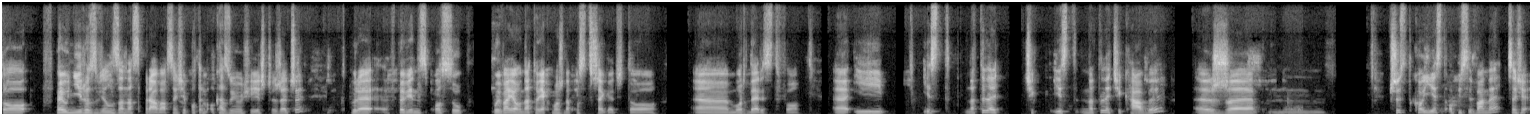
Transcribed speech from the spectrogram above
to w pełni rozwiązana sprawa. W sensie potem okazują się jeszcze rzeczy, które w pewien sposób wpływają na to, jak można postrzegać to e, morderstwo. E, I jest na tyle, jest na tyle ciekawy, e, że mm, wszystko jest opisywane, w sensie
